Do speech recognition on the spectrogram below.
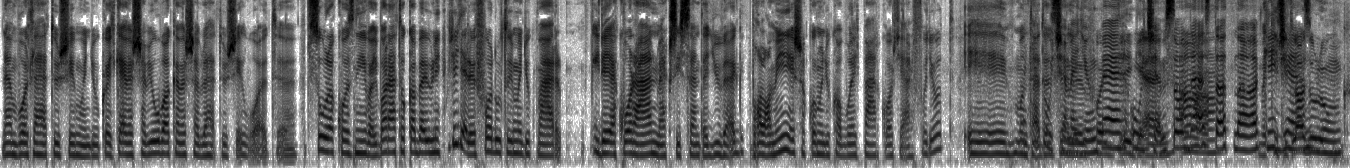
nem volt lehetőség mondjuk, hogy kevesebb, jóval kevesebb lehetőség volt szórakozni, vagy barátokkal beülni, úgyhogy előfordult, hogy mondjuk már ideje korán megsziszent egy üveg valami, és akkor mondjuk abból egy pár korty elfogyott. É, mondtád hát, úgysem megyünk hogy be, igen, úgysem szondáztatnak, meg kicsit lazulunk.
